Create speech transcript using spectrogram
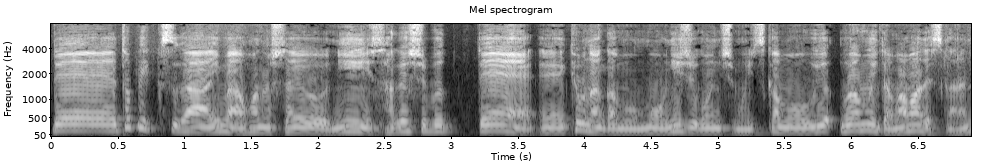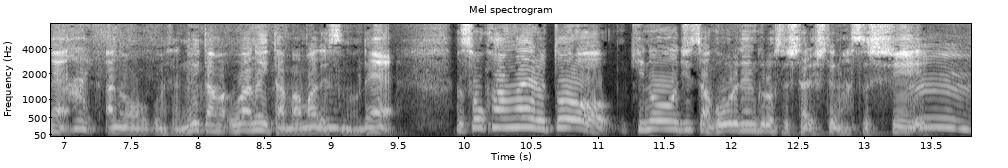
で、トピックスが今お話したように下げ渋って、えー、今日なんかももう25日も5日も上向いたままですからね。はい、あの、ごめんなさい、抜いた、上抜いたままですので、うん、そう考えると、昨日実はゴールデンクロスしたりしてますし、うん、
